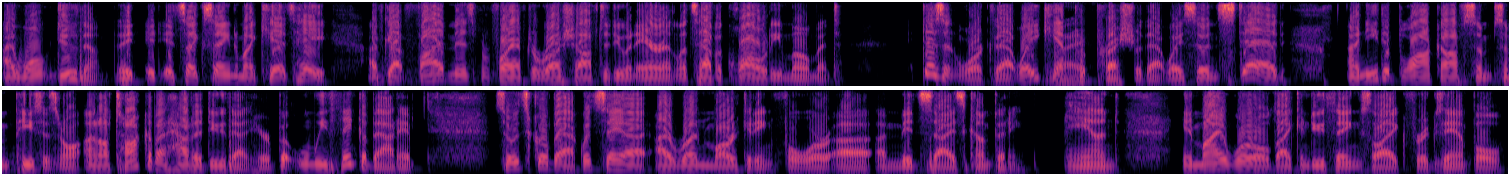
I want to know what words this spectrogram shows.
I won't do them. It, it, it's like saying to my kids, hey, I've got five minutes before I have to rush off to do an errand. Let's have a quality moment. It doesn't work that way. You can't Right. put pressure that way. So instead, I need to block off some some pieces, and I'll, and I'll talk about how to do that here. But when we think about it, so let's go back. Let's say I, I run marketing for a, a mid-sized company, and in my world, I can do things like, for example,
